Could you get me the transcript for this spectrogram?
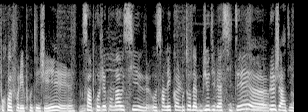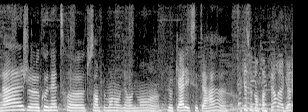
Pourquoi il faut les protéger. C'est un projet qu'on a aussi au sein de l'école autour de la biodiversité, le jardinage, connaître tout simplement l'environnement local, etc. Qu'est-ce que tu es en train de faire là, Agathe?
